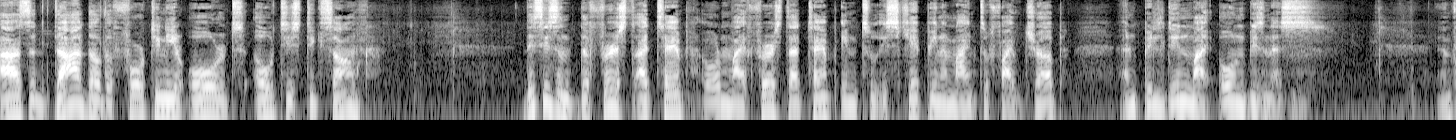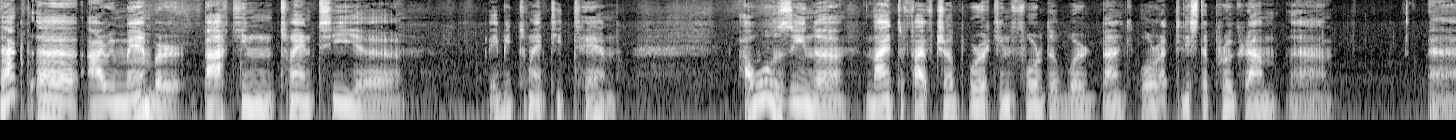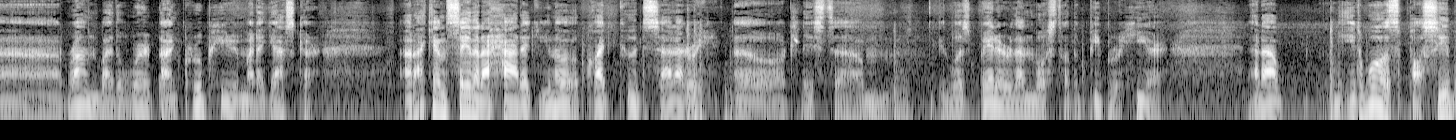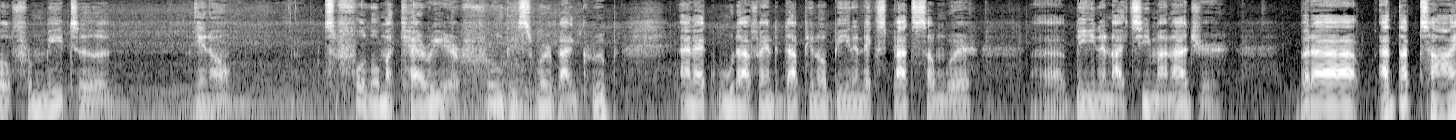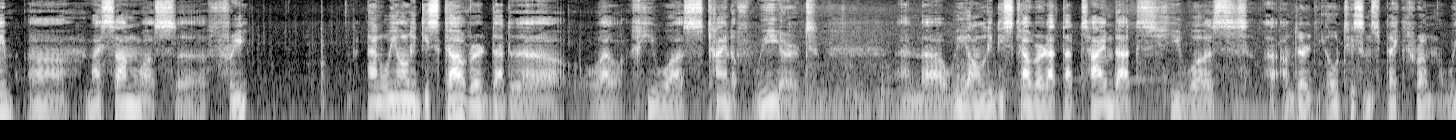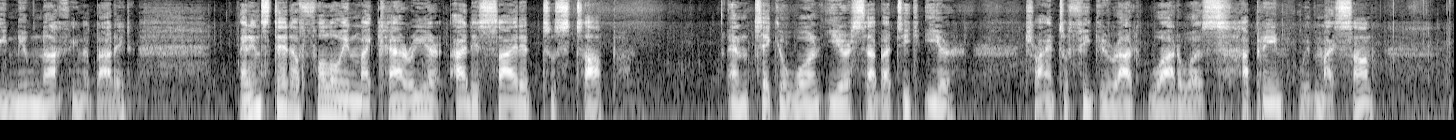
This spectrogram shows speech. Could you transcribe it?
As a dad of a 14 year old autistic son, this isn't the first attempt or my first attempt into escaping a 9 to 5 job and building my own business. In fact, uh, I remember back in 20, uh, maybe 2010, I was in a 9 to 5 job working for the World Bank or at least a program uh, uh, run by the World Bank Group here in Madagascar. And I can say that I had a you know a quite good salary, uh, at least um, it was better than most other people here. And I, it was possible for me to, you know, to follow my career through this World Bank Group, and I would have ended up you know being an expat somewhere, uh, being an IT manager but uh, at that time, uh, my son was uh, free, and we only discovered that, uh, well, he was kind of weird. And uh, we only discovered at that time that he was uh, under the autism spectrum. We knew nothing about it. And instead of following my career, I decided to stop and take a one year sabbatic year trying to figure out what was happening with my son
